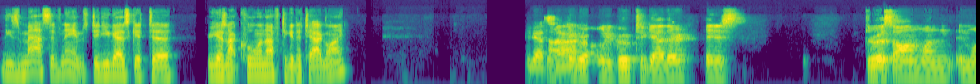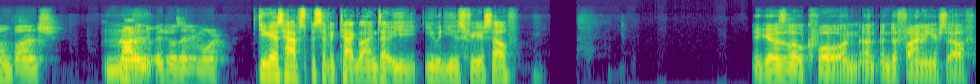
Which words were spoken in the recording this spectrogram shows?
these massive names. Did you guys get to? Were you guys not cool enough to get a tagline? I guess I think not. we're all grouped together. They just threw us all in one in one bunch. We're not individuals anymore. Do you guys have specific taglines that you, you would use for yourself? Yeah, give us a little quote on, on, on defining yourself.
